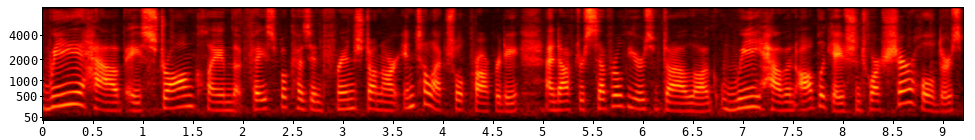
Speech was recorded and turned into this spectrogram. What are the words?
we have a strong claim that Facebook has infringed on our intellectual property, and after several years of dialogue, we have an obligation to our shareholders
